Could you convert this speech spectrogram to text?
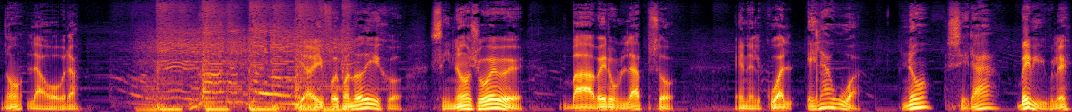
¿no? la obra? Y ahí fue cuando dijo, si no llueve, va a haber un lapso en el cual el agua no será bebible.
